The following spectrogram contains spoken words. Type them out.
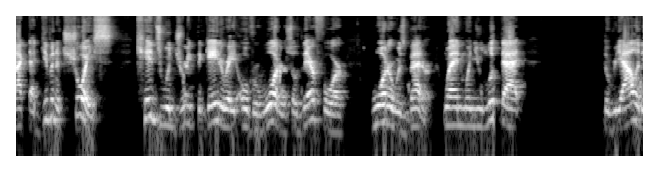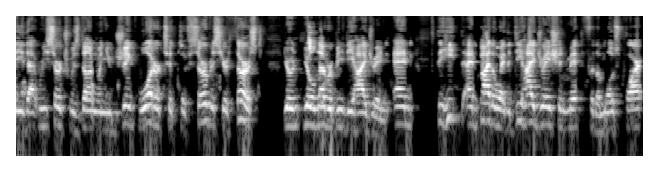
fact that given a choice, kids would drink the Gatorade over water. So therefore, water was better. When when you looked at the reality that research was done when you drink water to, to service your thirst, you you'll never be dehydrated. And the heat, and by the way, the dehydration myth for the most part,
